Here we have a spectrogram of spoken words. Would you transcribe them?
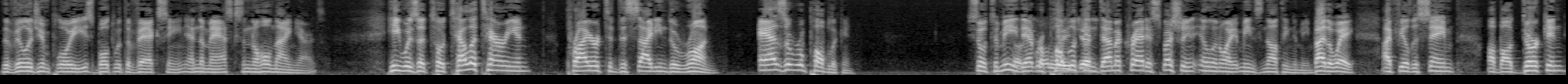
the village employees, both with the vaccine and the masks and the whole nine yards. He was a totalitarian prior to deciding to run as a Republican. So to me, So that totally Republican just- Democrat, especially in Illinois, it means nothing to me. By the way, I feel the same about Durkin,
